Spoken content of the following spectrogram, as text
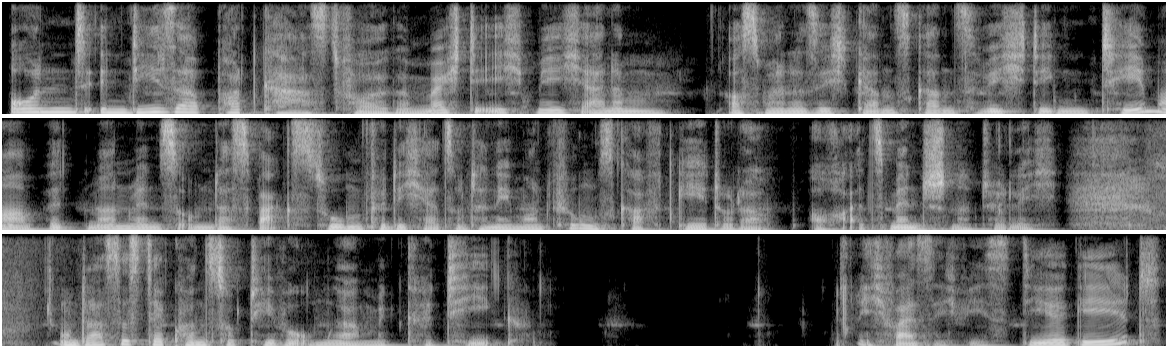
Und in dieser Podcast-Folge möchte ich mich einem aus meiner Sicht ganz, ganz wichtigen Thema widmen, wenn es um das Wachstum für dich als Unternehmer und Führungskraft geht oder auch als Mensch natürlich. Und das ist der konstruktive Umgang mit Kritik. Ich weiß nicht, wie es dir geht.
